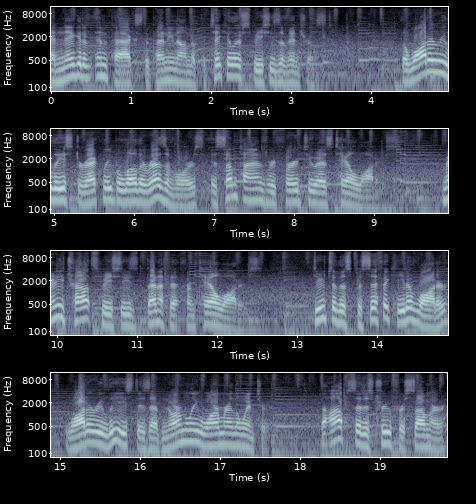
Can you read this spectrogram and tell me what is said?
and negative impacts depending on the particular species of interest. The water released directly below the reservoirs is sometimes referred to as tailwaters. Many trout species benefit from tailwaters. Due to the specific heat of water, water released is abnormally warmer in the winter. The opposite is true for summer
